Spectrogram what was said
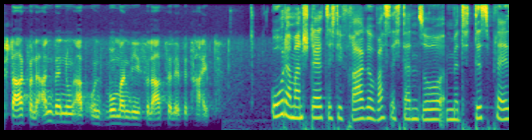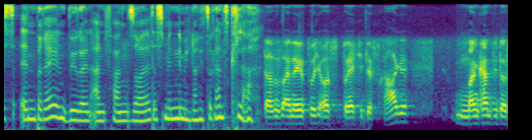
stark von der Anwendung ab und wo man die Solarzelle betreibt. Oder man stellt sich die Frage, was ich dann so mit Displays in Brillenbügeln anfangen soll. Das ist mir nämlich noch nicht so ganz klar. Das ist eine durchaus berechtigte Frage. Man kann sich das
